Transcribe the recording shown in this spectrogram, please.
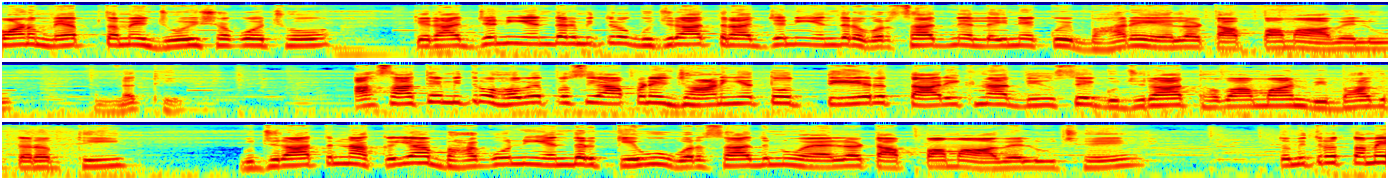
પણ મેપ તમે જોઈ શકો છો. કે રાજ્યની અંદર મિત્રો ગુજરાત રાજ્યની અંદર વરસાદને લઈને કોઈ ભારે એલર્ટ આપવામાં આવેલું નથી. આ સાથે મિત્રો હવે પછી આપણે જાણીએ તો તેર તારીખના દિવસે ગુજરાત હવામાન વિભાગ તરફથી ગુજરાતના કયા ભાગોની અંદર કેવું વરસાદનું એલર્ટ આપવામાં આવેલું છે? તો મિત્રો તમે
